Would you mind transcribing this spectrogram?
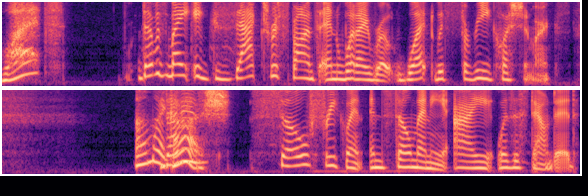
What? That was my exact response and what I wrote. What with three question marks. Oh my that gosh so frequent and so many, I was astounded.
